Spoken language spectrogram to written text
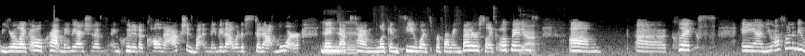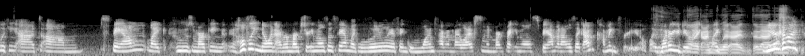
you're like oh crap maybe i should have included a call to action button. Maybe that would have stood out more. Mm-hmm. then next time look and see what's performing better. So like opens yeah. um, uh, clicks. And you also want to be looking at um, spam like who's marking hopefully no one ever marks your emails as spam. Like literally i think one time in my life someone marked my email as spam and i was like i'm coming for you. Like what are you doing like i'm like, li- I, you're is, like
